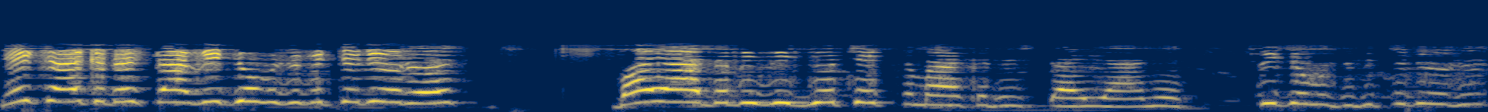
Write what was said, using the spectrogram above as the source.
Neyse arkadaşlar videomuzu bitiriyoruz. Bayağı da bir video çektim arkadaşlar yani. Videomuzu bitiriyoruz.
